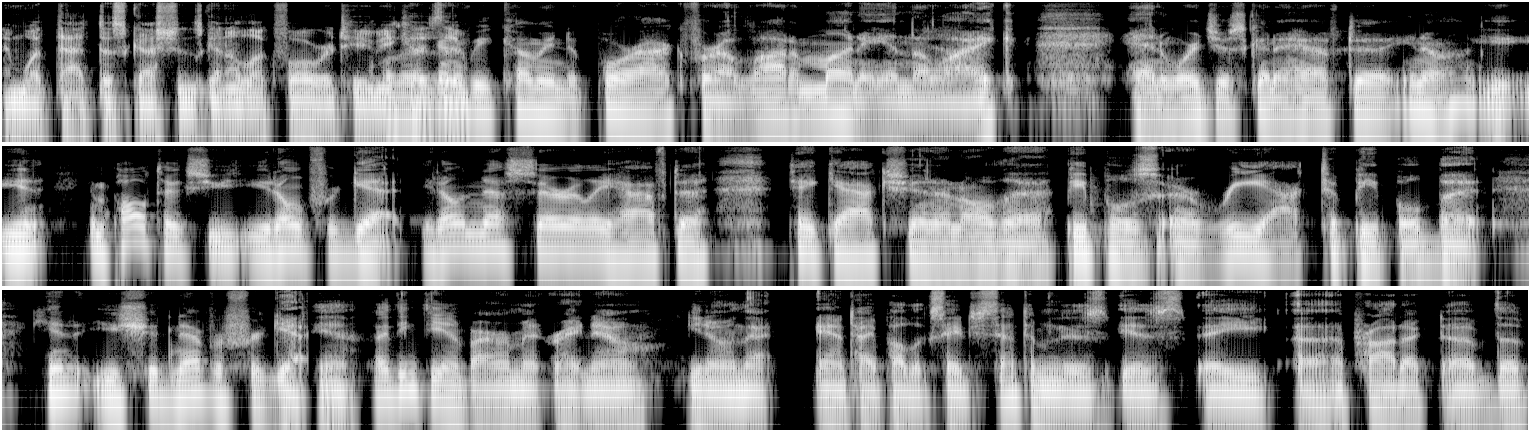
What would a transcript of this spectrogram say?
and what that discussion is going to look forward to. Well, because they're going to be coming to PORAC for a lot of money and the like, and we're just going to have to, you know, you, you, in politics, you you don't forget, you don't necessarily have to take action and all the people's or react to people, but you, you should never forget. Yeah, I think the environment right now, you know, in that anti-public safety sentiment is is a a product of the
